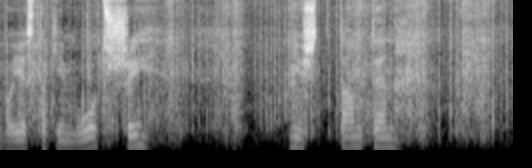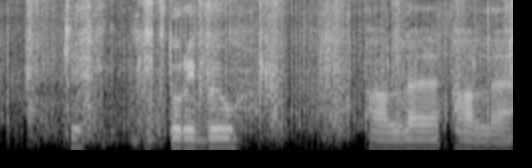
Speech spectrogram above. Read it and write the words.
bo jest taki młodszy niż tamten, który był, ale, ale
